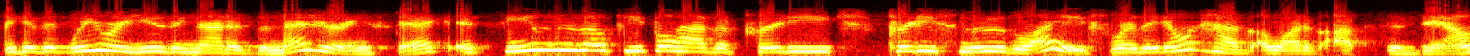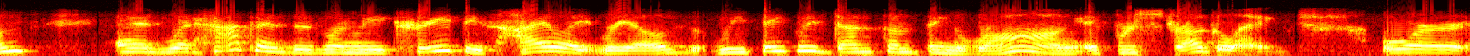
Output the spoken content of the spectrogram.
Because if we were using that as the measuring stick, it seems as though people have a pretty, pretty smooth life where they don't have a lot of ups and downs. And what happens is when we create these highlight reels, we think we've done something wrong if we're struggling. Or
